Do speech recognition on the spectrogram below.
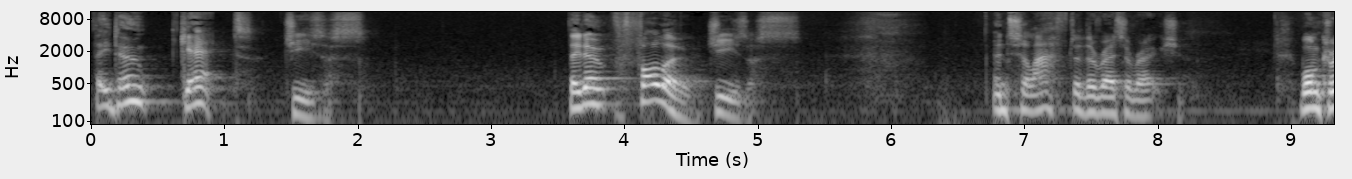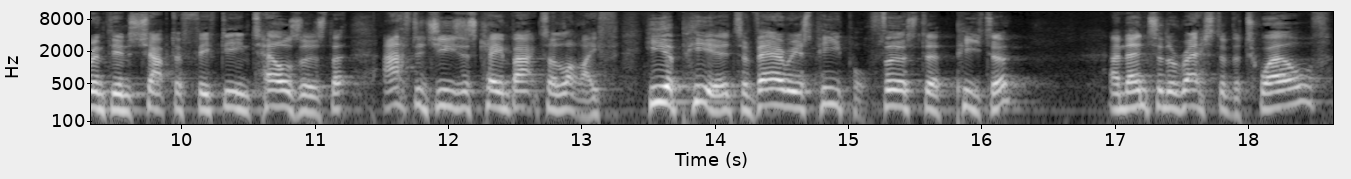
they don't get Jesus. They don't follow Jesus until after the resurrection. 1 Corinthians chapter 15 tells us that after Jesus came back to life, he appeared to various people. First to Peter, and then to the rest of the 12,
